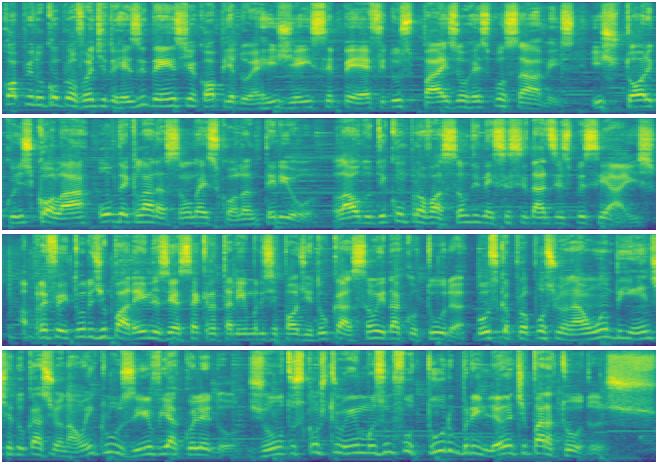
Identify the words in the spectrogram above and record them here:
cópia do comprovante de residência, cópia do RG e CPF dos pais pais ou responsáveis, histórico escolar ou declaração da escola anterior, laudo de comprovação de necessidades especiais. A Prefeitura de Parelhos e a Secretaria Municipal de Educação e da Cultura busca proporcionar um ambiente educacional inclusivo e acolhedor. Juntos construímos um futuro brilhante para todos.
